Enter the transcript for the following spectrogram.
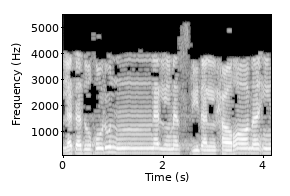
لَتَدْخُلُنَّ الْمَسْجِدَ الْحَرَامَ إِن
